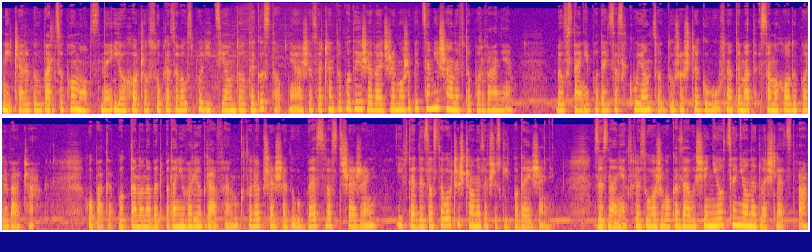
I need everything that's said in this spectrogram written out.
Mitchell był bardzo pomocny i ochoczo współpracował z policją do tego stopnia, że zaczęto podejrzewać, że może być zamieszany w to porwanie. Był w stanie podać zaskakująco dużo szczegółów na temat samochodu porywacza. Chłopaka poddano nawet badaniu wariografem, które przeszedł bez zastrzeżeń i wtedy został oczyszczony ze wszystkich podejrzeń. Zeznania, które złożył, okazały się nieocenione dla śledztwa.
